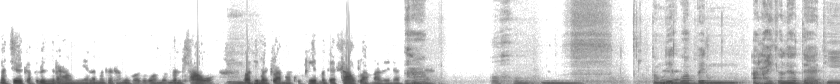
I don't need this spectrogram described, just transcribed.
มาเจอกับเรื่องราวนี้แล้วมันก็ทำให้ความรู้สึกว่ามันมันเศร้ามตอนที่มันกลับมากรุงเทพมันก็เศร้ากลับมาเลยนะพี่ครับนะโอ้โหอืมต้องเรียกว่าเป็นอะไรก็แล้วแต่ที่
